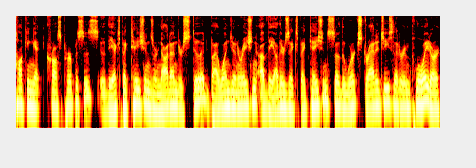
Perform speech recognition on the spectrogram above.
talking at cross purposes. The expectations are not understood by one generation of the other's expectations. So the work strategies that are employed are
